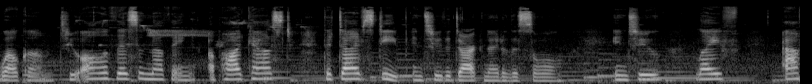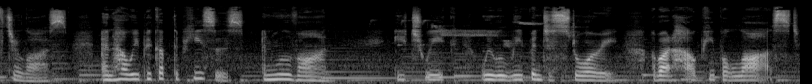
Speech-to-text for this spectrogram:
Welcome to All of This and Nothing, a podcast that dives deep into the dark night of the soul, into life after loss, and how we pick up the pieces and move on. Each week, we will leap into story about how people lost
